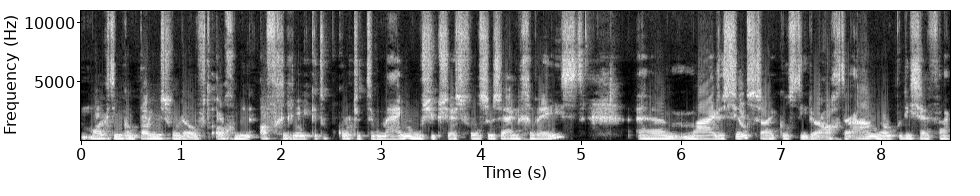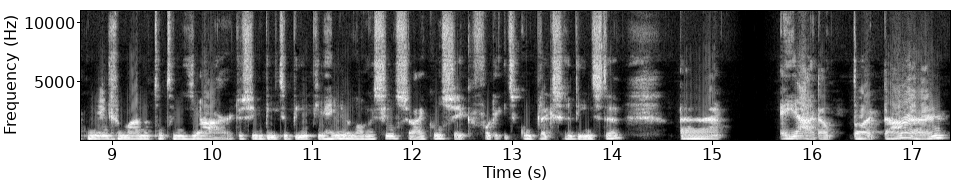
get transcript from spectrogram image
marketingcampagnes worden over het algemeen afgerekend op korte termijn, hoe succesvol ze zijn geweest. Um, maar de sales cycles die erachter aanlopen, die zijn vaak negen maanden tot een jaar. Dus in B2B heb je hele lange sales cycles, zeker voor de iets complexere diensten. Uh, en ja, dat, daar,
